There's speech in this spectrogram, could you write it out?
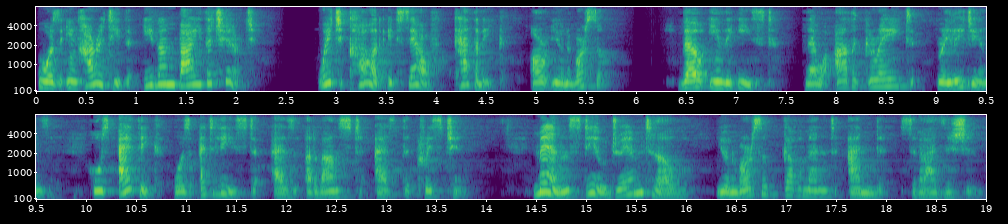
was inherited even by the Church which called itself Catholic or universal, though in the East there were other great religions whose ethic was at least as advanced as the Christian. Men still dreamed of universal government and civilization.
